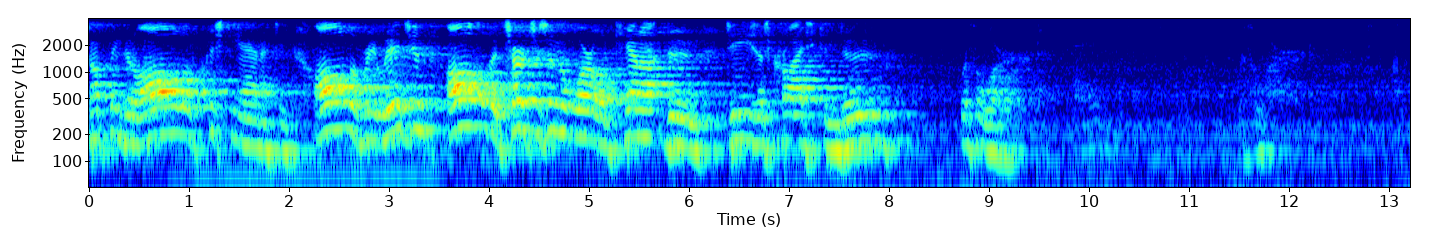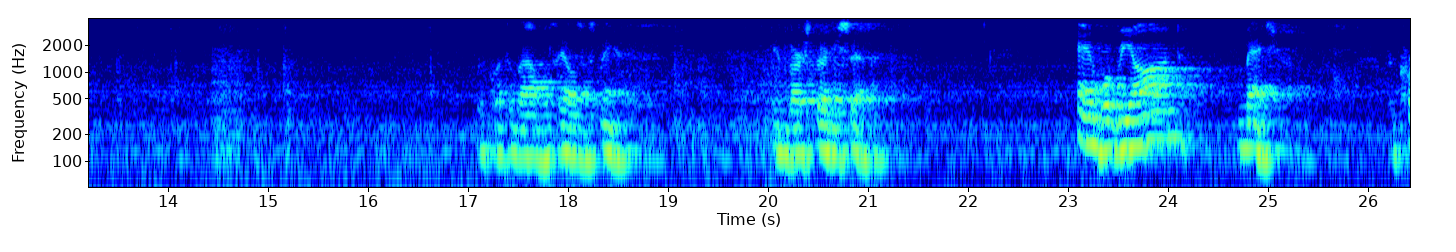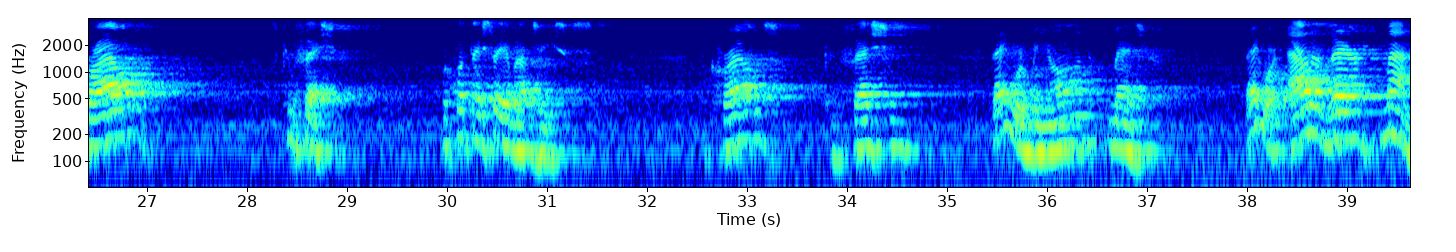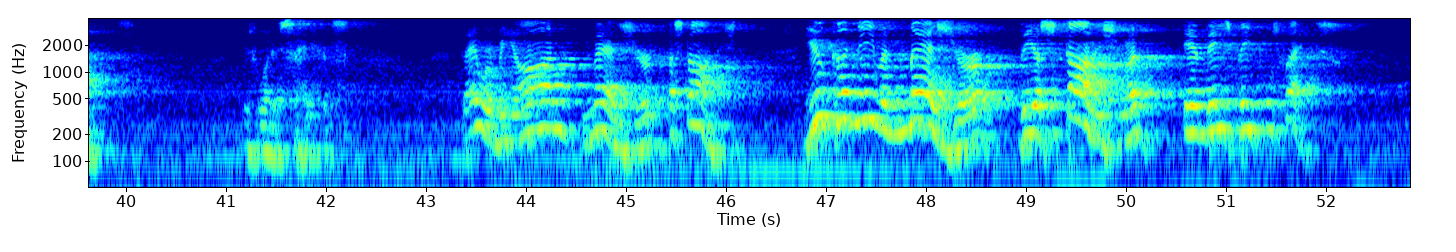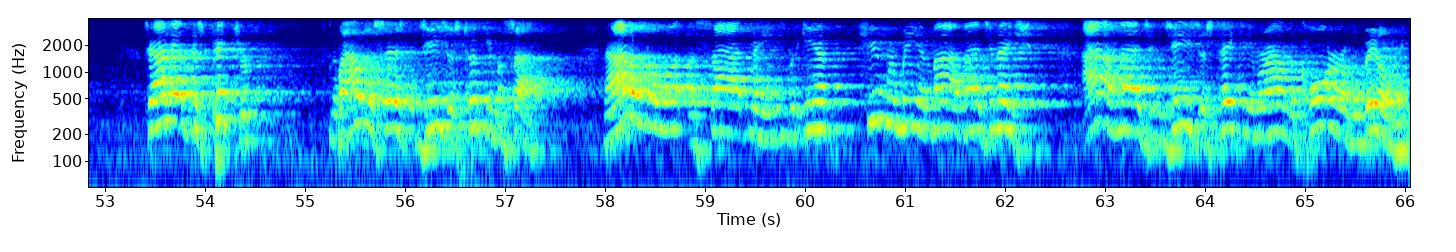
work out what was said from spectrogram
Something that all of Christianity, all of religion, all the churches in the world cannot do, Jesus Christ can do with a word. With the Word. Look what the Bible tells us then in verse 37. And were beyond measure. The crowd, confession. Look what they say about Jesus. The crowd's confession, they were beyond measure. They were out of their minds, is what it says. They were beyond measure astonished. You couldn't even measure the astonishment in these people's face. See, I have this picture. The Bible says that Jesus took him aside. Now, I don't know what aside means, but again, humor me in my imagination. I imagine Jesus taking him around the corner of a building,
